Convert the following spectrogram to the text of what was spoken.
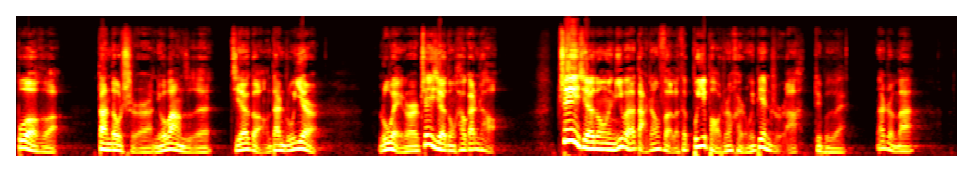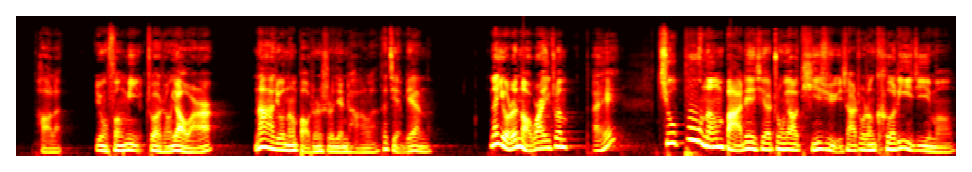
薄荷、淡豆豉、牛蒡子、桔梗、淡竹叶、芦苇根这些东西，还有甘草，这些东西你把它打成粉了，它不易保存，很容易变质啊，对不对？那怎么办？好了，用蜂蜜做成药丸，那就能保存时间长了，它简便呢。那有人脑瓜一转，哎。就不能把这些中药提取一下做成颗粒剂吗？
